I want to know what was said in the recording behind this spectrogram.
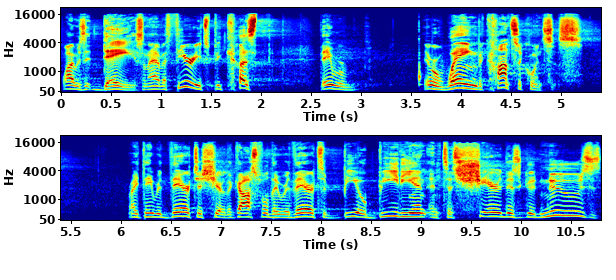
why was it days? And I have a theory it's because they were, they were weighing the consequences. Right? They were there to share the gospel. They were there to be obedient and to share this good news,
